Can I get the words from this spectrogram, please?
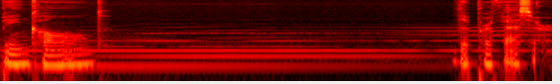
Being called the professor.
